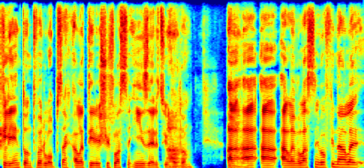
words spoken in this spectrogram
klientom tvoril obsah, ale ty riešiš vlastne inzerciu áno. potom. A, a, a, ale vlastne vo finále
